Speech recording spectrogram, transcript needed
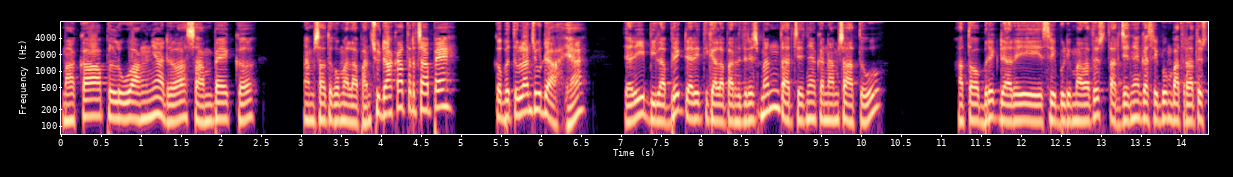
maka peluangnya adalah sampai ke 61,8. Sudahkah tercapai? Kebetulan sudah ya. Jadi bila break dari 38 retracement, targetnya ke 61 atau break dari 1500 targetnya ke 1435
